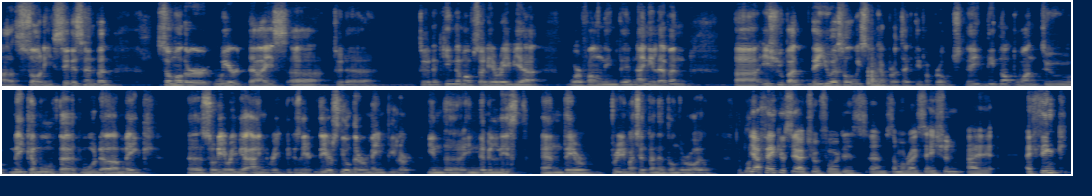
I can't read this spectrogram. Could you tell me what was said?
a Saudi citizen, but some other weird ties uh, to the to the Kingdom of Saudi Arabia were found in the 9/11 uh, issue. But the U.S. always took a protective approach. They did not want to make a move that would uh, make uh, Saudi Arabia angry because they they are still their main pillar in the in the Middle East, and they are pretty much dependent on their oil. Yeah, thank you, Sergio, for this um, summarization. I I think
